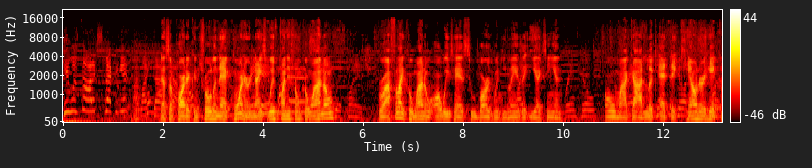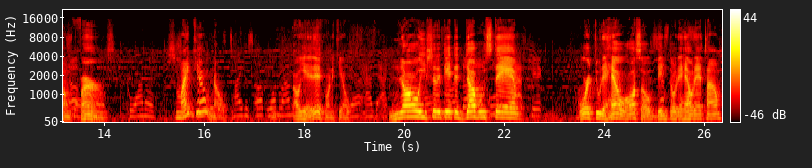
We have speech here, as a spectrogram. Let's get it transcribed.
He was not expecting it. I like that. That's a part of controlling that corner. Nice whiff punish from Kawano. Bro, I feel like Kawano always has two bars when he lands an EX hand. Oh my god, look at the counter hit confirms. Smite kill? No. Oh yeah, it is going to kill. No, he should have did the double stab. Or through the hell also. Didn't throw the hell that time.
